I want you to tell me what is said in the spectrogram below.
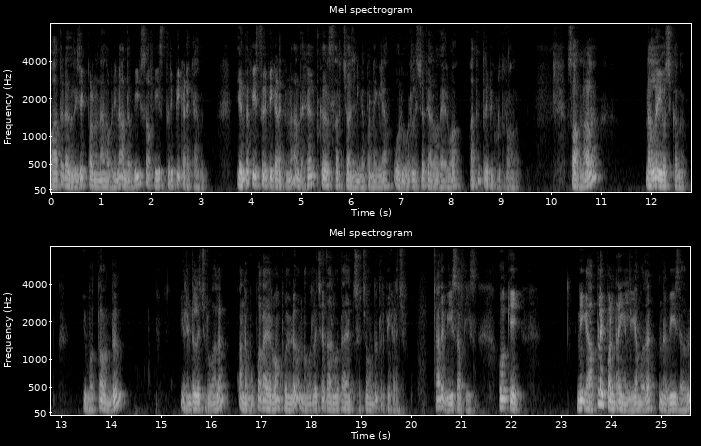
பார்த்துட்டு அதை ரிஜெக்ட் பண்ணினாங்க அப்படின்னா அந்த வீசா ஃபீஸ் திருப்பி கிடைக்காது. எந்த ஃபீஸ் திருப்பி கிடைக்குன்னா அந்த ஹெல்த் கேர் சர்சார்ஜ் நீங்கள் பண்ணீங்களா? ஒரு ஒரு லட்சத்தி அறுபதாயிரம் ரூபா அது திருப்பி கொடுத்துருவாங்க. ஸோ அதனால் நல்லா யோசிக்கோங்க. இது மொத்தம் வந்து ரெண்டு லட்ச ரூபாவில் அந்த முப்பதாயிரரூபா போயிடும். அந்த ஒரு லட்சத்து அறுபதாயிரம் லட்சம் வந்து திருப்பி கிடச்சிரும். அது வீசா ஃபீஸ் ஓகே நீங்கள் அப்ளை பண்ணுறீங்க இல்லையா முத அந்த வீசாவு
